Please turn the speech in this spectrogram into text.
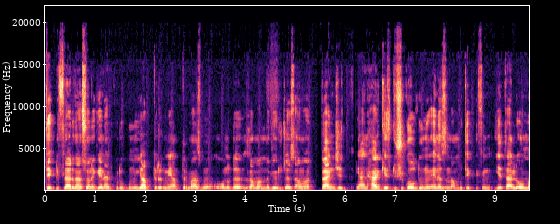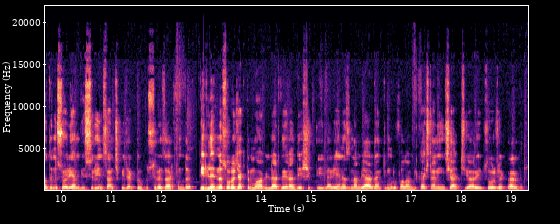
tekliflerden sonra genel kurul bunu yaptırır mı yaptırmaz mı onu da zamanla göreceğiz ama bence yani herkes düşük olduğunu en azından bu teklifin yeterli olmadığını söyleyen bir sürü insan çıkacaktır bu süre zarfında. Birilerine soracaktır muhabirler de herhalde eşit değiller ya en azından bir Erden Timur'u falan birkaç tane inşaatçıyı arayıp soracaklardır.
